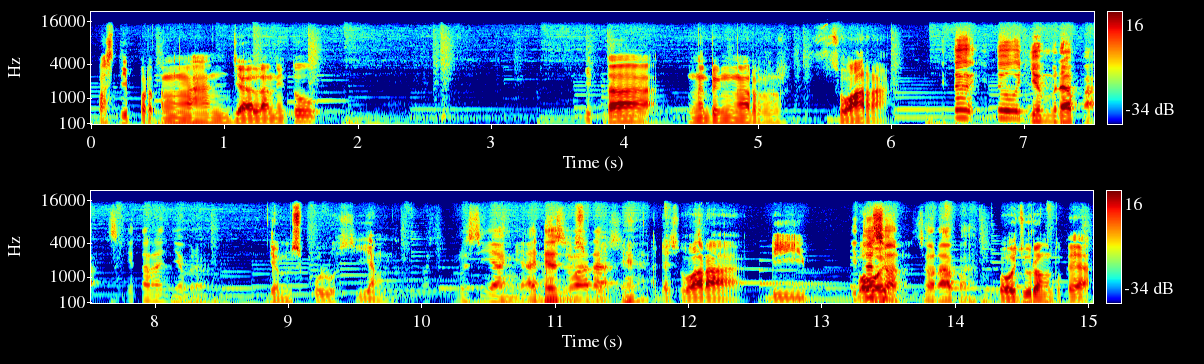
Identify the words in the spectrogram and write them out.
pas di pertengahan jalan itu kita ngedengar suara itu itu jam berapa sekitaran jam berapa jam 10 siang. Pas 10 siang ya ada suara 10 siang. ya Ada suara di itu bawah suara, suara apa bawah jurang tuh kayak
